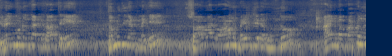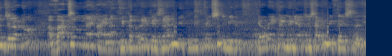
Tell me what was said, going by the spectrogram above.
ఇరవై మూడో తారీఖు రాత్రి తొమ్మిది గంటలకి స్వామివారి వాహనం బయలుదేరే ముందు ఆయన మా పక్కన నుంచున్నాడు. ఆ బాక్స్లో ఉన్నాయని ఆయన మీకు కంప్లైంట్ చేసినాయని మీకు మీకు తెలుస్తుంది మీరు ఎవరైతే మీడియా చూసారో మీకు తెలుస్తుంది.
